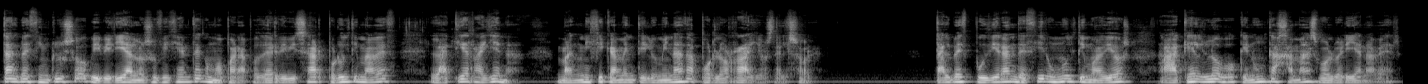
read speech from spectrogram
Tal vez incluso vivirían lo suficiente como para poder divisar por última vez la Tierra llena, magníficamente iluminada por los rayos del Sol. Tal vez pudieran decir un último adiós a aquel globo que nunca jamás volverían a ver.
